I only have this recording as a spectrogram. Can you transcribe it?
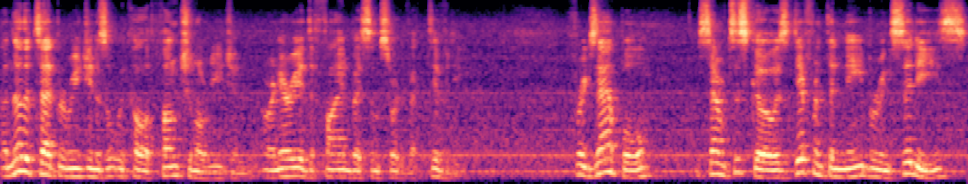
Another type of region is what we call a functional region, or an area defined by some sort of activity. For example, San Francisco is different than neighboring cities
